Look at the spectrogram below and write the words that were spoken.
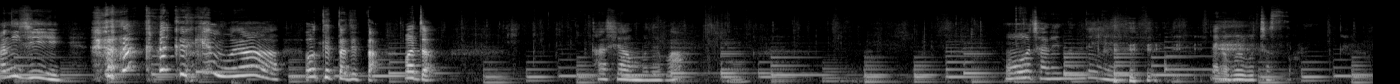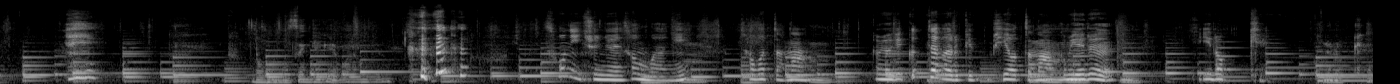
아니지. 그게 뭐야? 어 됐다 됐다. 맞아. 다시 한번 해봐. 오 잘했는데 내가 물 묻혔어. 너무 못생기게 해버렸네요. 손이 중요해 손 모양이. 음, 접었잖아. 음, 그럼 여기 끝에가 이렇게 비었잖아. 음. 그럼 얘를 음. 이렇게 이렇게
